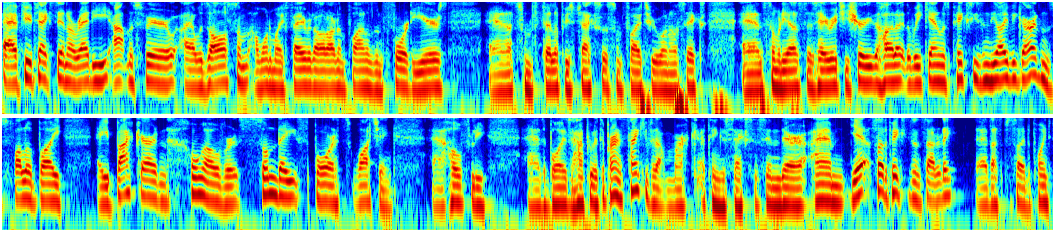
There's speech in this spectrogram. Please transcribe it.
a few texts in already. Atmosphere, I was awesome. And one of my favourite All Ireland finals in 40 years. And that's from Philip, who's texted us from 53106. And somebody else says, Hey, Richie, surely the highlight of the weekend was Pixies in the Iveagh Gardens, followed by a back garden hungover Sunday sports watching. Uh, hopefully, uh, the boys are happy with the parents. Thank you for that, Mark. I think text is in there. Um, yeah, saw the Pixies on Saturday. Uh, that's beside the point.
